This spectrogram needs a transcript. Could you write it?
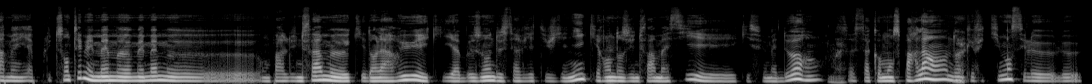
Ah, mais il n'y a plus de santé, mais même, mais même euh, on parle d'une femme euh, qui est dans la rue et qui a besoin de serviettes hygiéniques, qui rentre dans une pharmacie et qui se fait mettre dehors. Hein. Ça, commence par là. Hein. Donc, effectivement, c'est le, le,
